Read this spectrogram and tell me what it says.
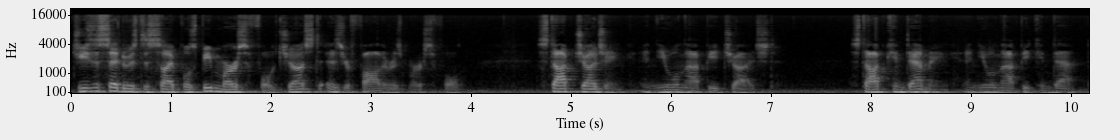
Jesus said to his disciples, Be merciful, just as your Father is merciful. Stop judging, and you will not be judged. Stop condemning, and you will not be condemned.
